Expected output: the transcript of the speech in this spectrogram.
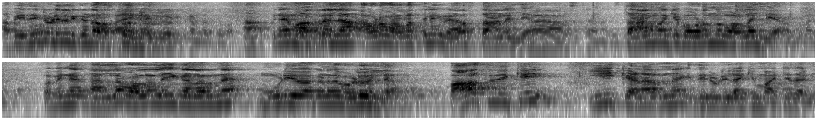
അപ്പൊ ഇതിന്റെ ഉള്ളിൽ എടുക്കേണ്ട അവസ്ഥ പിന്നെ മാത്രമല്ല അവിടെ വള്ളത്തിന് വേറെ സ്ഥാനമില്ല. സ്ഥാനം നോക്കിയപ്പോ അവിടെ ഒന്നും വെള്ളമില്ല. അപ്പൊ പിന്നെ നല്ല വള്ളമുള്ള ഈ കിണറിനെ മൂടി വെക്കുന്നത് വെളിവില്ല. അപ്പൊ ആ സ്ഥിതിക്ക് ഈ കിണറിനെ ഇതിന്റെ ഉള്ളിലാക്കി മാറ്റിയതാണ്.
